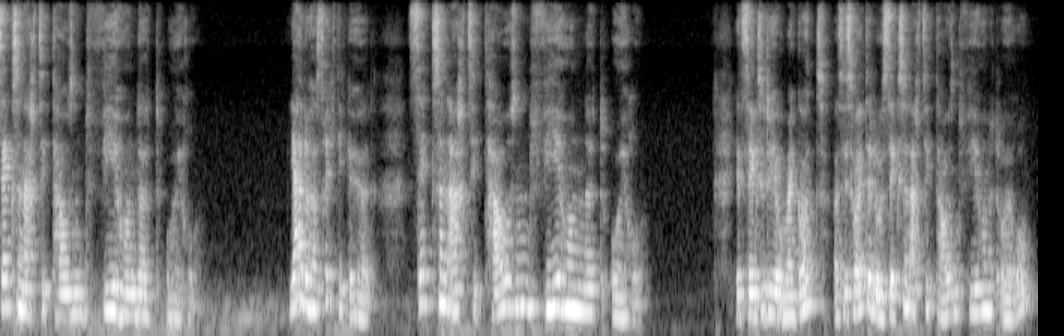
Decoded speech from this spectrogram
86.400 Euro. Ja, du hast richtig gehört. 86.400 Euro. Jetzt denkst du dir, oh mein Gott, was ist heute los? 86.400 Euro?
